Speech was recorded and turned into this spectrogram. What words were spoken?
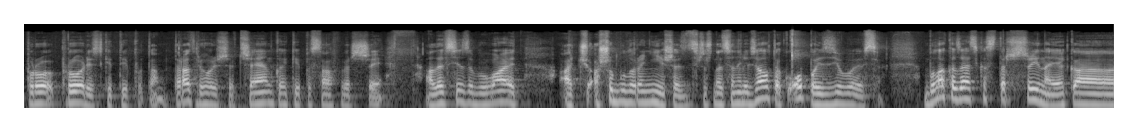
про- прорізки, типу там Тарас Григорій Шевченко, який писав вірші, але всі забувають. А чо- а що було раніше? Що ж взяв так, опа, і з'явився. Була козацька старшина, яка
